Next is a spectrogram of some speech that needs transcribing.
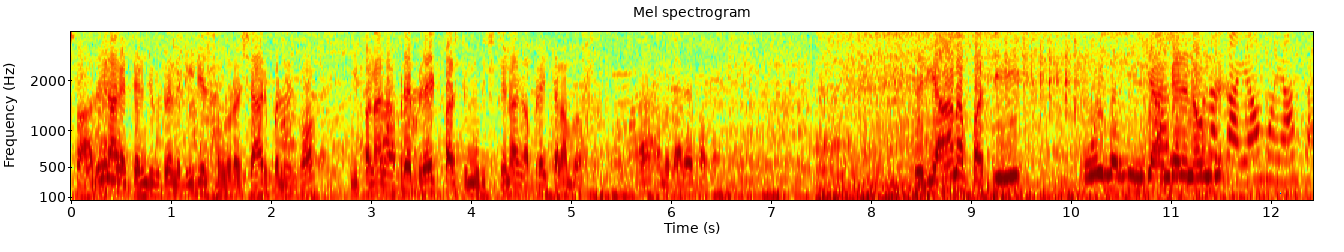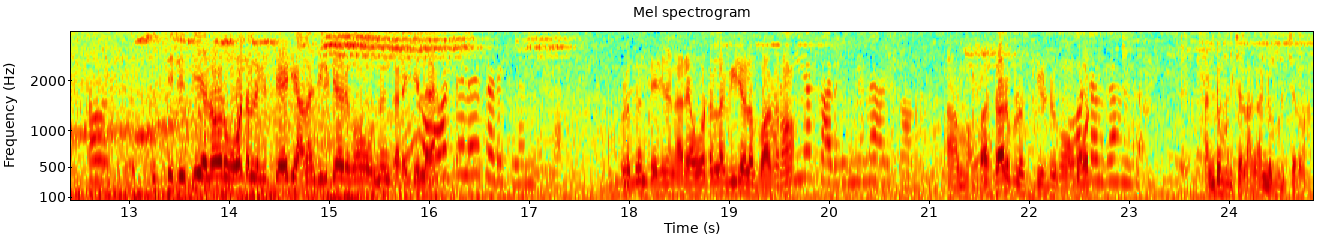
ஸோ அதையும் நாங்கள் தெரிஞ்சுக்கிட்டோம். இந்த டீட்டெயில்ஸ் உங்களோட ஷேர் பண்ணியிருக்கோம். இப்போ நாங்கள் அப்படியே பிரேக்ஃபாஸ்ட் முடிச்சுட்டு நாங்கள் அப்படியே கிளம்புறோம். நம்ம வேலையை பார்ப்போம். சரியான பசி. கோயிலேருந்து இங்கே அங்கே நான் வந்து சுற்றி சுற்றி ஏதோ ஒரு ஹோட்டலுக்கு தேடி அலைஞ்சிக்கிட்டே இருக்கோம். ஒன்றும் கிடைக்கல. ஹோட்டலே கிடைக்கலன்னு நம்மளுக்கும் தெரியல நிறைய ஹோட்டல்லாம் வீடியோவில் பார்க்குறோம் நிறைய கடைங்கெல்லாம் இருக்காங்க. ஆமாம் பஸாருக்குள்ளே சுற்றிட்டு இருக்கோம். ஹோட்டல் கண்டுபிடிச்சிடலாம் கண்டுபிடிச்சிடலாம்.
